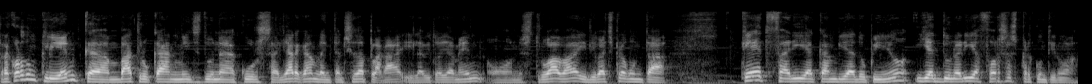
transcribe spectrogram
Recordo un client que em va trucar enmig d'una cursa llarga amb la intenció de plegar i l'avituallament on es trobava i li vaig preguntar què et faria canviar d'opinió i et donaria forces per continuar.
